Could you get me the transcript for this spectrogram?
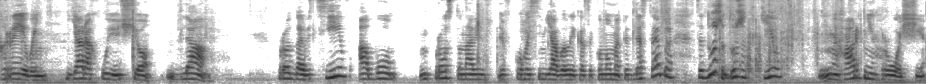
гривень. Я рахую, що для продавців або просто навіть в кого сім'я велика зекономити для себе, це дуже-дуже такі гарні гроші.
